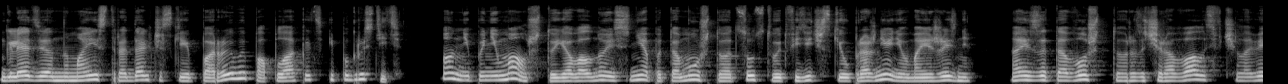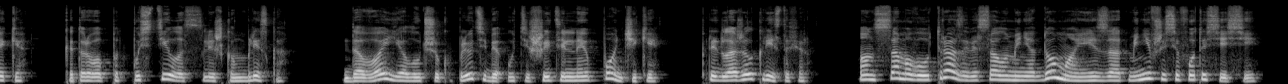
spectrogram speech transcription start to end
глядя на мои страдальческие порывы поплакать и погрустить. Он не понимал, что я волнуюсь не потому, что отсутствуют физические упражнения в моей жизни, а из-за того, что разочаровалась в человеке, которого подпустила слишком близко. «Давай я лучше куплю тебе утешительные пончики», – предложил Кристофер. Он с самого утра зависал у меня дома из-за отменившейся фотосессии.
